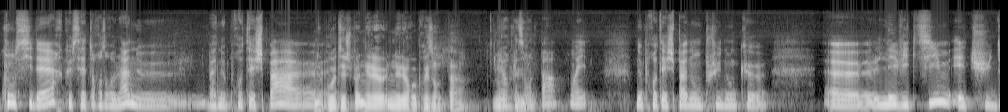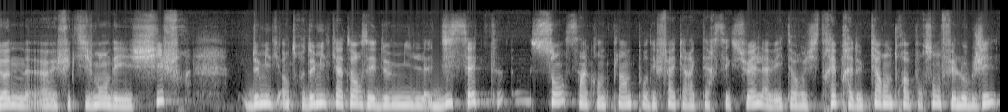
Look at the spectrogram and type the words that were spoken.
considèrent que cet ordre-là ne, bah, ne protège pas. ne protège pas, ne les, représente pas. Ne les représente pas, oui. Ne protège pas non plus donc, les victimes et tu donnes effectivement des chiffres entre 2014 et 2017, 150 plaintes pour des faits à caractère sexuel avaient été enregistrées. Près de 43% ont fait l'objet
